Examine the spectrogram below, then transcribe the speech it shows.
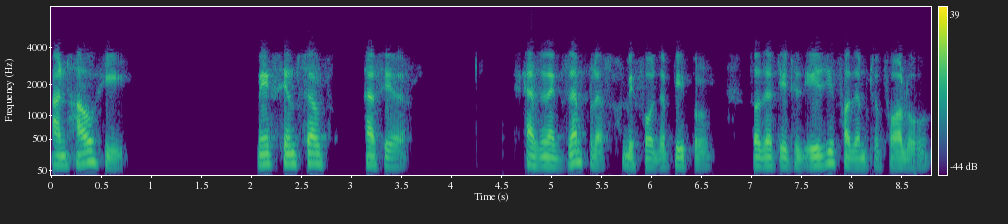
and how he makes himself as a as an exemplar before the people so that it is easy for them to follow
